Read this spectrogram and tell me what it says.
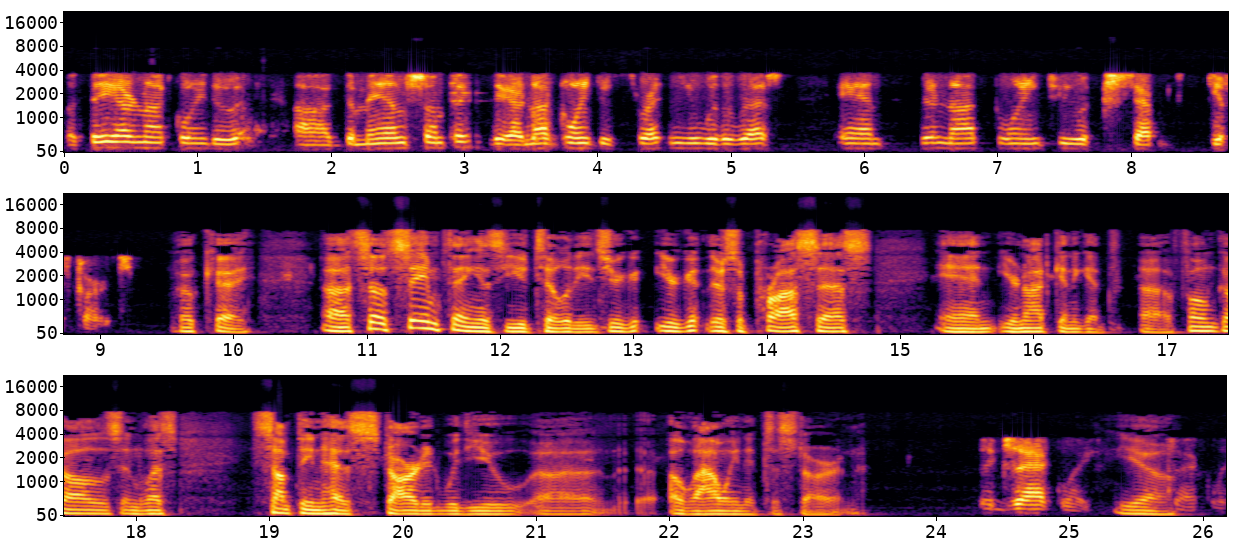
But they are not going to uh, demand something. They are not going to threaten you with arrest, and they're not going to accept gift cards. Okay. Uh, so same thing as utilities. You're, you're, there's a process and you're not going to get, uh, phone calls unless something has started with you, uh, allowing it to start. Exactly. Yeah. Exactly.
